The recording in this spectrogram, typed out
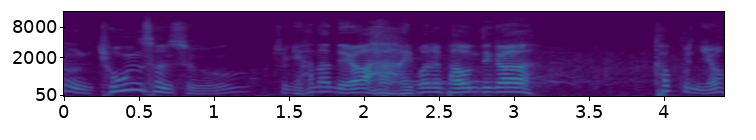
음, 좋은 선수 중에 하나인데요. 아 이번엔 바운드가 컸군요.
